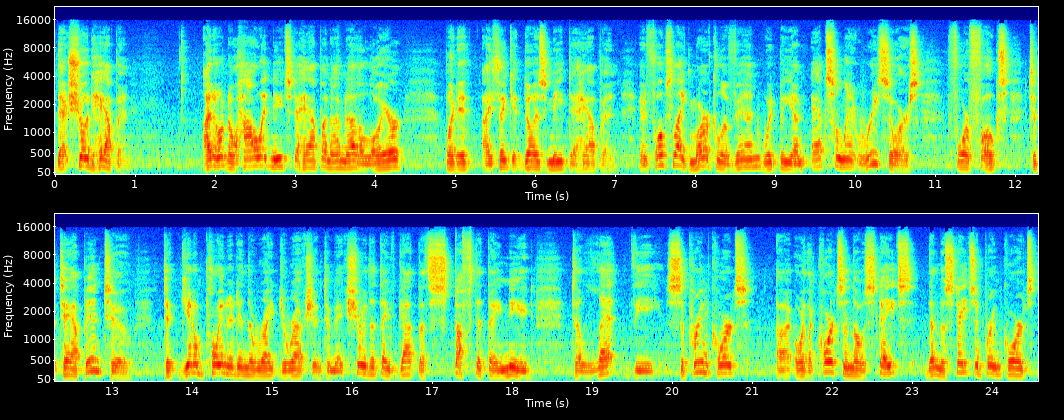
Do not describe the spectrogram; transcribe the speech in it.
that should happen. I don't know how it needs to happen. I'm not a lawyer, but it, I think it does need to happen. And folks like Mark Levin would be an excellent resource for folks to tap into to get them pointed in the right direction, to make sure that they've got the stuff that they need to let the Supreme Courts uh, or the courts in those states, then the state Supreme Courts,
